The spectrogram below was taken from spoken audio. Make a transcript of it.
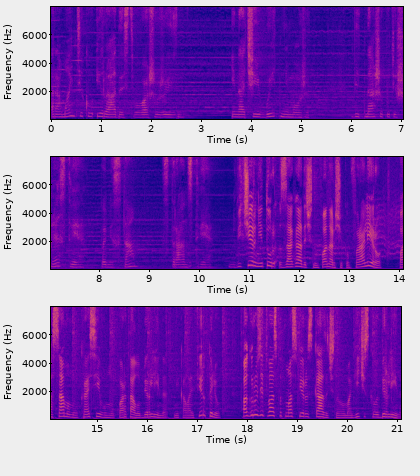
романтику и радость в вашу жизнь. Иначе и быть не может, ведь наше путешествие по местам – странствие Вечерний тур с загадочным фонарщиком Фаролеро по самому красивому кварталу Берлина Николай Фиртелю погрузит вас в атмосферу сказочного магического Берлина.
